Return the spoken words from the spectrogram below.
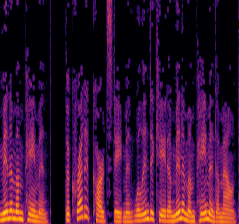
Minimum payment. The credit card statement will indicate a minimum payment amount,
